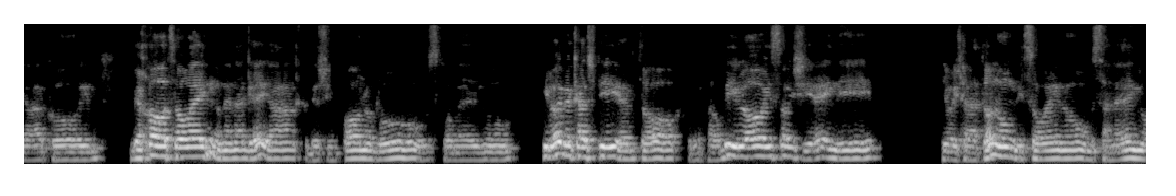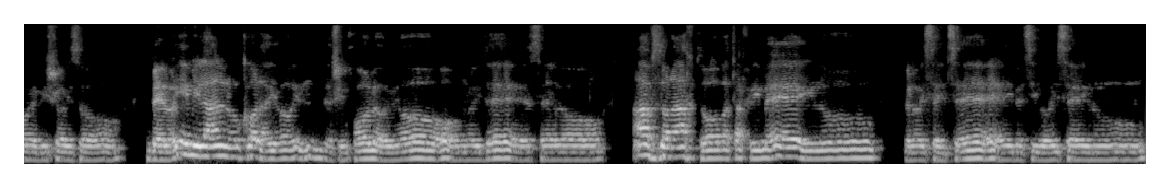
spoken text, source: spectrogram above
יעקב, בכל צורנו ננגח, בשמחון ובוס קומנו. כי לא ביקשתי אבטוך, וחרבי לא יסוי שיעני, יושעתנו מצורנו ומשנאנו אבישו יסו, באלוהים היללנו כל היום, ושמחו לא יום, לא ידס אלו, אף זונחתו ותחרימנו, ולא יסייצי בציבו יסיינו,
